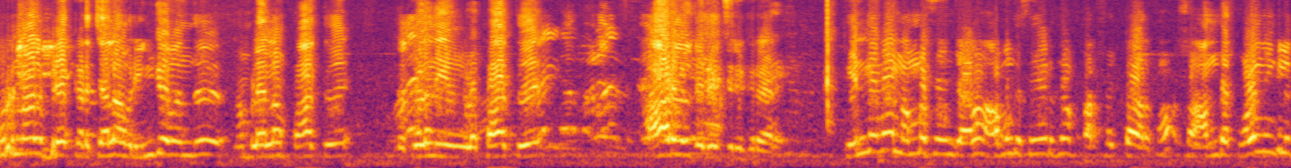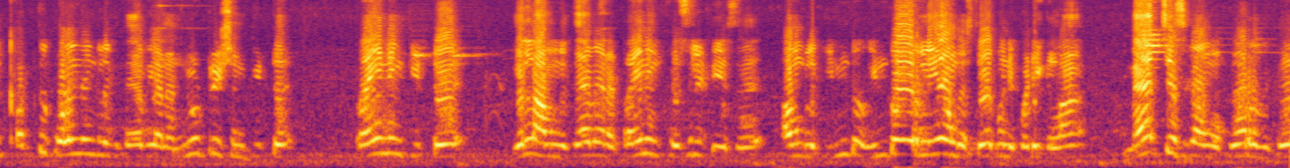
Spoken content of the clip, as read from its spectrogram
ஒரு நாள் பிரேக் கிடைச்சாலும் அவர் இங்க வந்து நம்மள எல்லாம் பார்த்து இந்த குழந்தைங்களை பார்த்து ஆறுதல் தெரிவிச்சிருக்கிறாரு. என்னதான் நம்ம செஞ்சாலும் அவங்க செய்யறது தான் பர்ஃபெக்டா இருக்கும். ஸோ அந்த குழந்தைங்களுக்கு பத்து குழந்தைங்களுக்கு தேவையான நியூட்ரிஷன் கிட்டு ட்ரைனிங் கிட்டு எல்லாம் அவங்களுக்கு தேவையான ட்ரைனிங் ஃபெசிலிட்டிஸ் அவங்களுக்கு இண்டோ இண்டோர்லயே அவங்க ஸ்டே பண்ணி படிக்கலாம். மேட்சஸ்க்கு அவங்க போறதுக்கு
